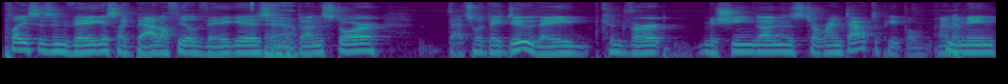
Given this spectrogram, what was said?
places in Vegas, like Battlefield Vegas and Yeah. the gun store. That's what they do. They convert machine guns to rent out to people. And I Hmm. mean,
